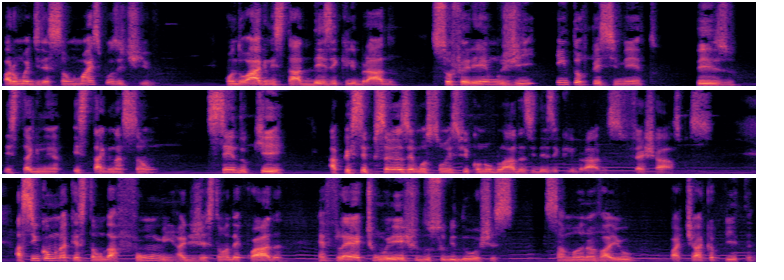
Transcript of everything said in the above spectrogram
para uma direção mais positiva. Quando o Agni está desequilibrado, sofreremos de entorpecimento, peso, estagna estagnação, sendo que a percepção e as emoções ficam nubladas e desequilibradas. Fecha aspas. Assim como na questão da fome, a digestão adequada reflete um eixo dos subdoshas, Samana Vayu, Pachaka Pita,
